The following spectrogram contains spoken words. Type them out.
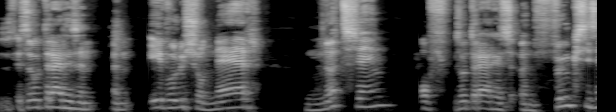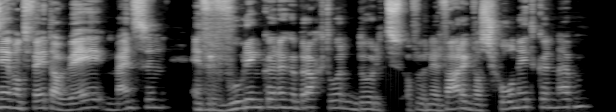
zou er ergens een, een evolutionair nut zijn? Of zou er ergens een functie zijn van het feit dat wij mensen in vervoering kunnen gebracht worden door iets, of een ervaring van schoonheid kunnen hebben?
